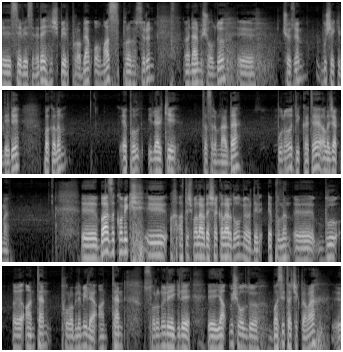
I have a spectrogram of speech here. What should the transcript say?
e, seviyesinde de hiçbir problem olmaz. Profesörün önermiş olduğu e, çözüm bu şekildeydi. Bakalım Apple ileriki tasarımlarda bunu dikkate alacak mı? E, bazı komik e, atışmalarda, şakalarda olmuyor değil. Apple'ın e, bu e, anten problemiyle, anten sorunuyla ilgili e, yapmış olduğu basit açıklama e,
